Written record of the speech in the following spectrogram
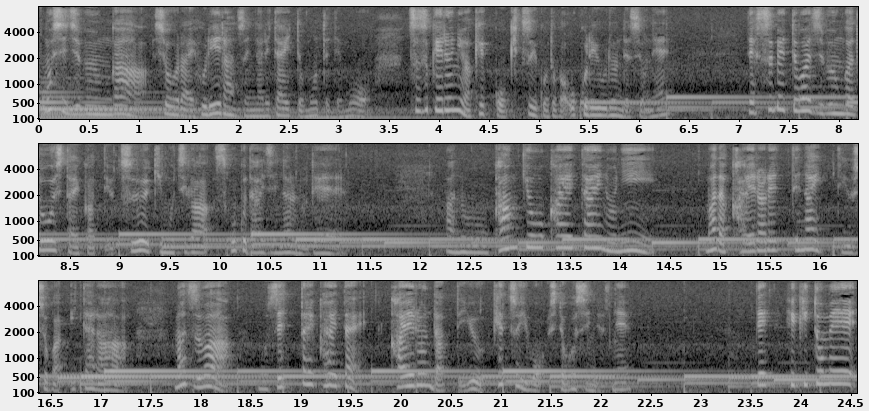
もし自分が将来フリーランスになりたいと思ってても続けるには結構きついことが起こりうるんですよね。で全ては自分がどうしたいかっていう強い気持ちがすごく大事になるのであの環境を変えたいのにまだ変えられてないっていう人がいたらまずはもう絶対変えたい変えるんだっていう決意をしてほしいんですね。で引き止め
